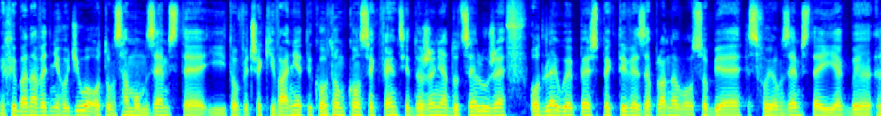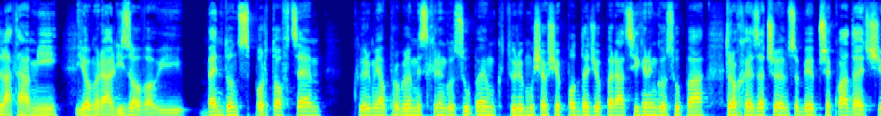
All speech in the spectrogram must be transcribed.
chyba nawet nie chodziło o tą samą zemstę i to wyczekiwanie, tylko o tą konsekwencję dążenia do celu, że w odległej perspektywie zaplanował sobie swoją zemstę i jakby latami ją realizował. I będąc sportowcem, który miał problemy z kręgosłupem, który musiał się poddać operacji kręgosłupa. Trochę zacząłem sobie przekładać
